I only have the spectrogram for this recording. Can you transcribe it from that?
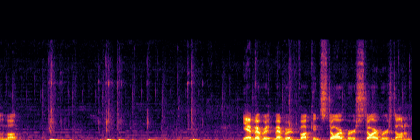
On them up. Yeah, remember, remember, fucking Starburst, Starburst on him.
